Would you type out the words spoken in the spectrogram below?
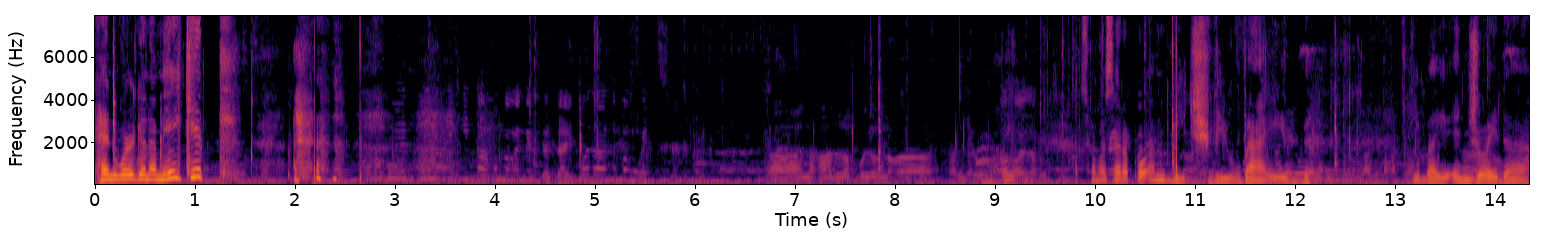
And we're gonna make it. Okay. So, masarap po ang beach view vibe. Diba? You enjoy the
